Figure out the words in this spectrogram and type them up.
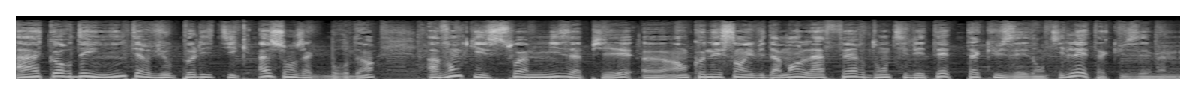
a accordé une interview politique à Jean-Jacques Bourdin avant qu'il soit mis à pied, euh, en connaissant évidemment l'affaire dont il était accusé, dont il est accusé même.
